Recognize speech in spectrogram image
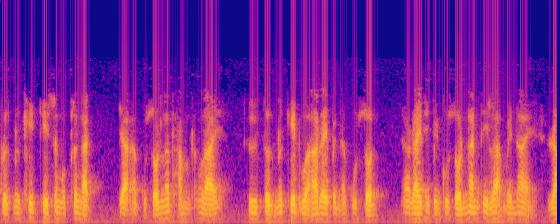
ปรึกนึกคิดที่สงบสงัด จากอากุศลธรรมทั้งหลาย คือตึกนึกคิดว่าอะไรเป็นอกุศล อะไรที่เป็นกุศลนั้นที่ละไม่ได้ เรา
